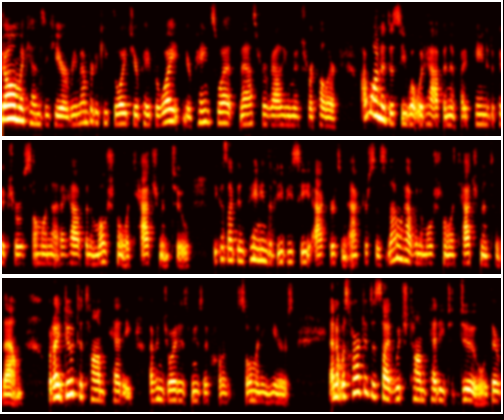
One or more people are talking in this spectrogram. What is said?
Jo MacKenzie here. Remember to keep the white to your paper white, your paint's wet, mass for value, mix for color. I wanted to see what would happen if I painted a picture of someone that I have an emotional attachment to because I've been painting the BBC actors and actresses and I don't have an emotional attachment to them. But I do to Tom Petty. I've enjoyed his music for so many years. And it was hard to decide which Tom Petty to do. There,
